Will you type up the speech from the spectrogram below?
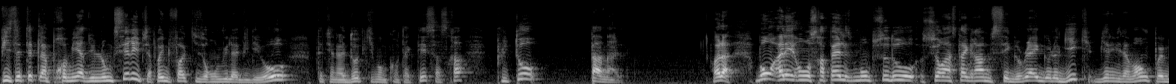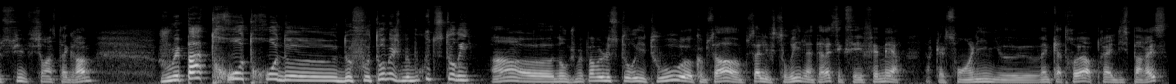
Puis c'est peut-être la première d'une longue série. Puis après, une fois qu'ils auront vu la vidéo, peut-être il y en a d'autres qui vont me contacter, ça sera plutôt pas mal. Voilà. Bon, allez, on se rappelle, mon pseudo sur Instagram, c'est Greg le Geek, bien évidemment. Vous pouvez me suivre sur Instagram. Je vous mets pas trop trop de, photos, mais je mets beaucoup de stories. Hein, euh, donc je mets pas mal de stories et tout, euh, comme ça. ça, les stories, l'intérêt c'est que c'est éphémère. C'est-à-dire qu'elles sont en ligne 24 euh, heures, après elles disparaissent.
